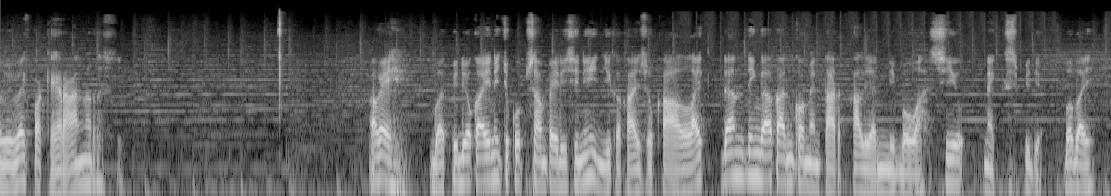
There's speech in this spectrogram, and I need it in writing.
Lebih baik pakai runner sih. Oke, buat video kali ini cukup sampai di sini. Jika kalian suka like dan tinggalkan komentar kalian di bawah. See you next video. Bye bye.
